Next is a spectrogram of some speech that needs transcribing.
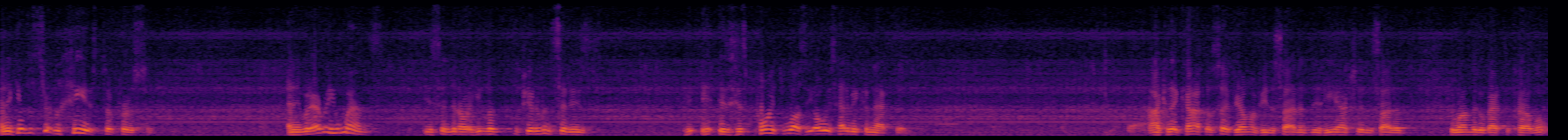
And it gives a certain chiyas to a person. And wherever he went, he said, you know, he looked at a few different cities. His point was he always had to be connected. Akadei Kachel Seif Yom, he decided that he actually decided he wanted to go back to kollel.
